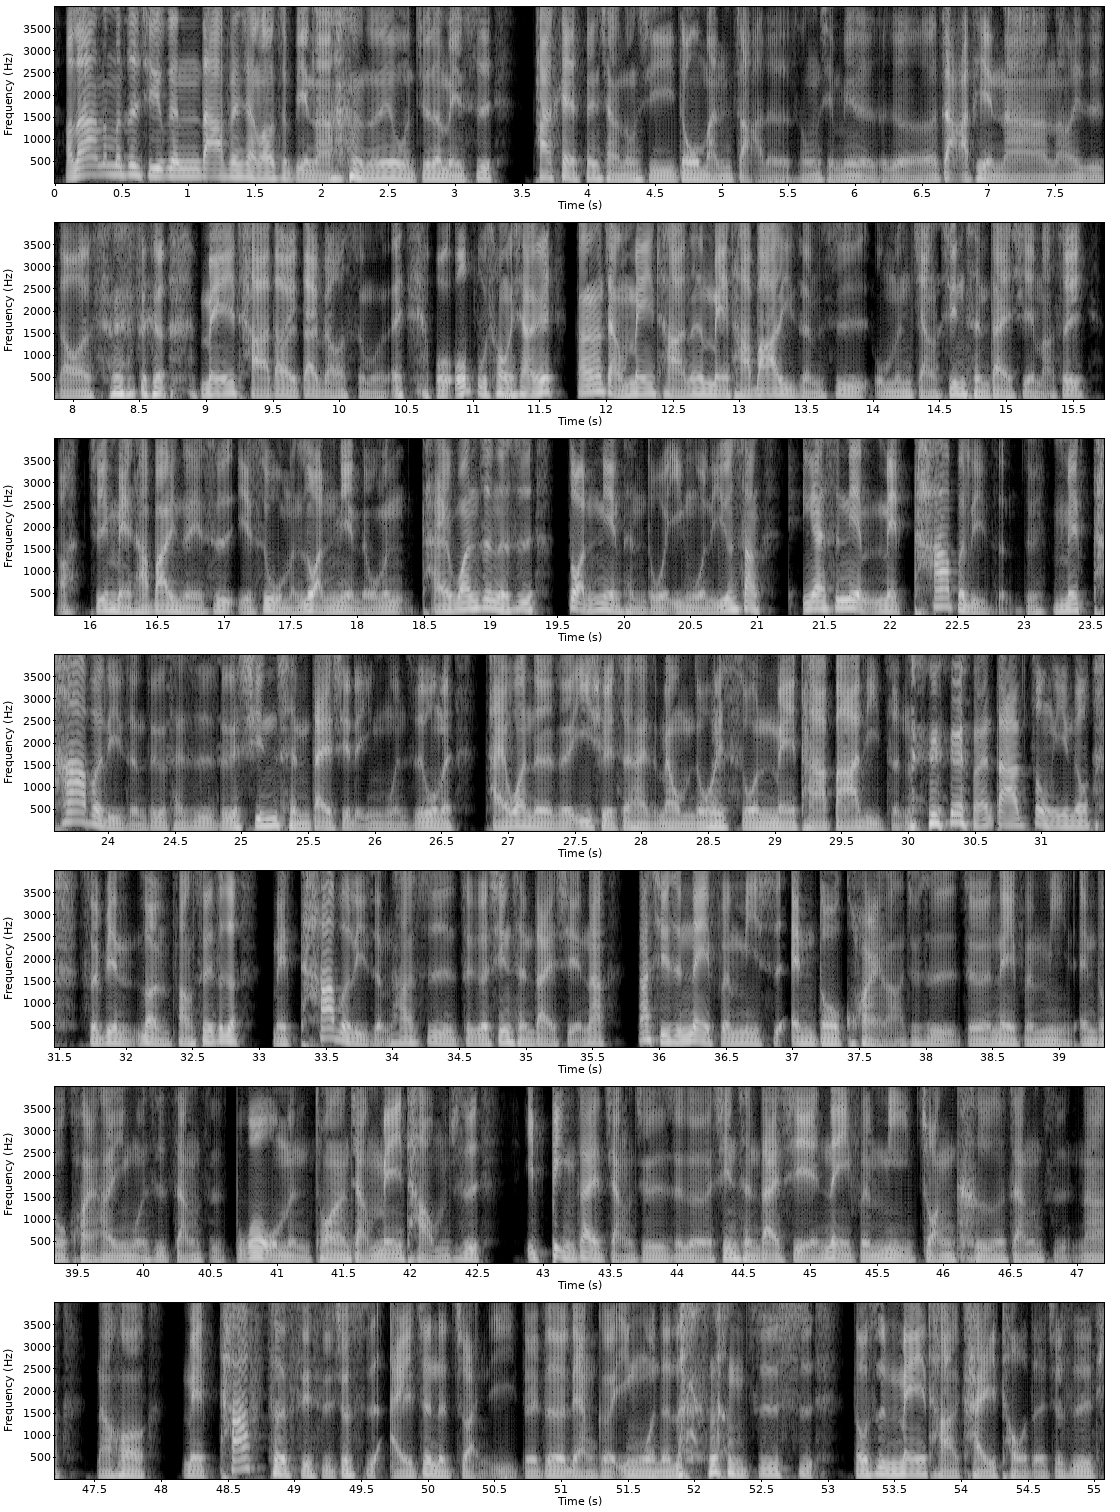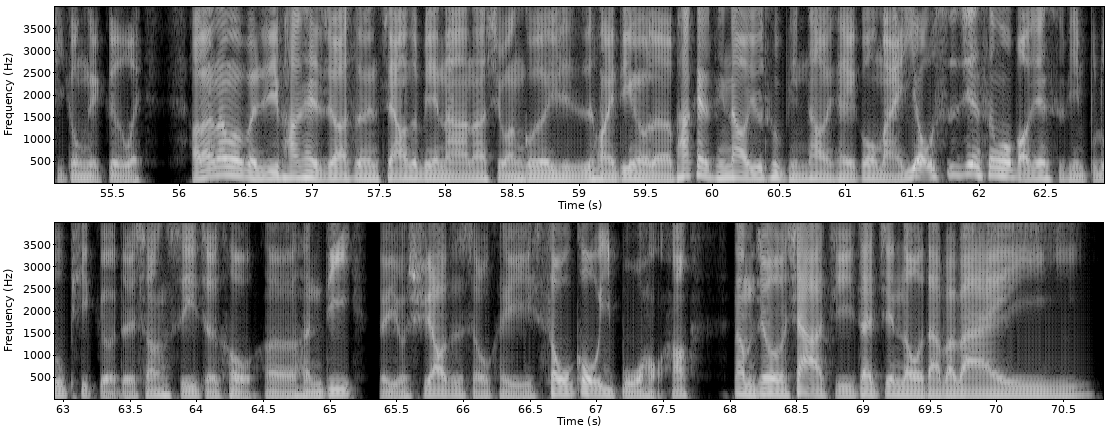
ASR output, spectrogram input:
好啦，那么这期就跟大家分享到这边啦。所以我觉得每次。他可以分享的东西都蛮杂的，从前面的这个诈骗呐，然后一直到 这个 Meta 到底代表什么？哎，我我补充一下，因为刚刚讲 Meta 那 Metabolism 是我们讲新陈代谢嘛，所以啊，其实 Metabolism 也是也是我们乱念的，我们台湾真的是乱念很多英文，理论上。应该是念 metabolism，对，metabolism 这个才是这个新陈代谢的英文。只是我们台湾的这个医学生还是怎么样，我们都会说 metabolism，反正大家重音都随便乱放。所以这个 metabolism 它是这个新陈代谢。那那其实内分泌是 endocrine 啊，就是这个内分泌 endocrine，它的英文是这样子。不过我们通常讲 meta，我们就是一并在讲就是这个新陈代谢内分泌专科这样子。那然后。Metastasis 就是癌症的转移，对，这两个英文的冷冷知识都是 meta 开头的，就是提供给各位。好了，那么本期 podcast 就到这边，先到这边啦。那喜欢过的，尤其是欢迎订阅我的 podcast 频道、YouTube 频道，也可以购买有时间生活保健食品 Blue Pig 的双十一折扣，呃，很低，对，有需要这时候可以收购一波吼。好，那我们就下集再见喽，大家拜拜。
